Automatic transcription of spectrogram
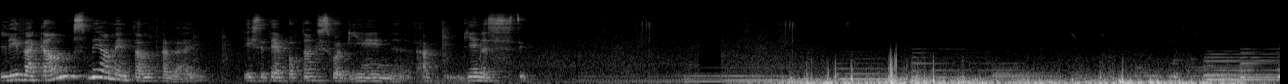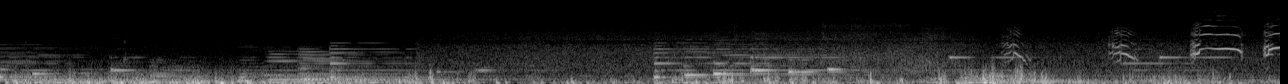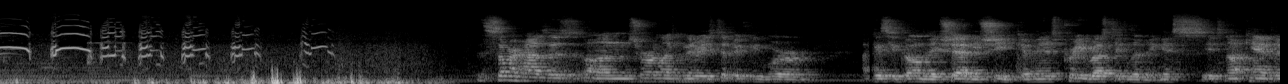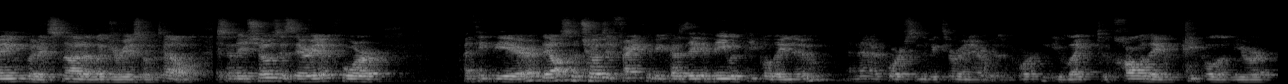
les vacances, mais en même temps le travail. Et c'était important qu'il soit bien, bien assisté. Summer houses on shoreline communities typically were, I guess you'd call them a shabby chic. I mean, it's pretty rustic living. It's it's not camping, but it's not a luxurious hotel. So they chose this area for, I think, the air. They also chose it, frankly, because they could be with people they knew, and that, of course, in the Victorian era it was important. You liked to holiday with people of your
